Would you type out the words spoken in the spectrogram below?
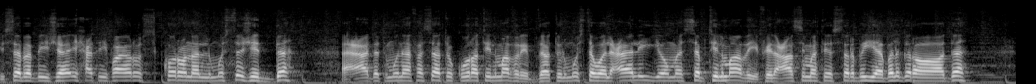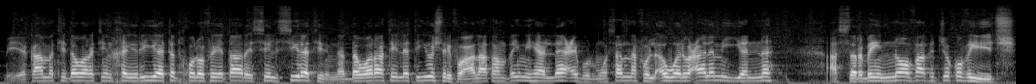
بسبب جائحة فيروس كورونا المستجد عادت منافسات كرة المضرب ذات المستوى العالي يوم السبت الماضي في العاصمة الصربية بلغراد. بإقامة دورة خيرية تدخل في إطار سلسلة من الدورات التي يشرف على تنظيمها اللاعب المصنف الأول عالميا الصربي نوفاك جوكوفيتش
